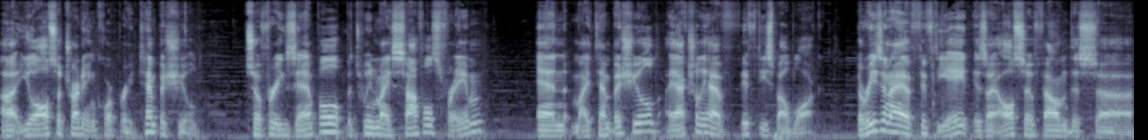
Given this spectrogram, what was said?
uh, you'll also try to incorporate Tempest Shield. So for example, between my Saffell's Frame and my Tempest Shield, I actually have 50 spell block. The reason I have 58 is I also found this, uh,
